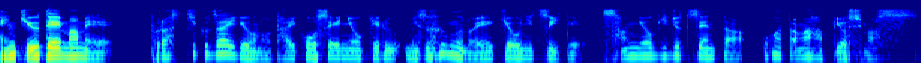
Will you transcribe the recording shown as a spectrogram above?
研究テーマ名プラスチック材料の耐候性における水噴霧の影響について産業技術センター尾形が発表します。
